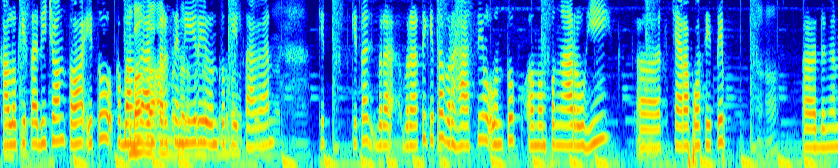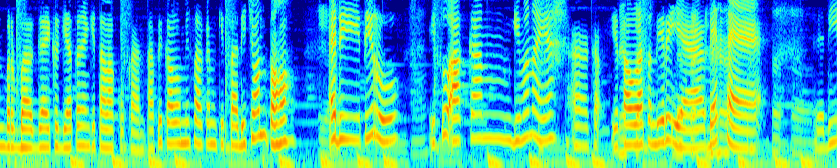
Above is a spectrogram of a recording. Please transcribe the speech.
kalau kita dicontoh itu kebanggaan, Kebanggaan, tersendiri benar, benar, untuk benar kita banget, kan benar kita ber- berarti kita berhasil untuk eh, mempengaruhi eh, secara positif eh, dengan berbagai kegiatan yang kita lakukan. Tapi kalau misalkan kita dicontoh, Iya. eh ditiru, itu akan gimana ya? Eh, ka- ya Bete. sendiri ya, bete. Jadi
